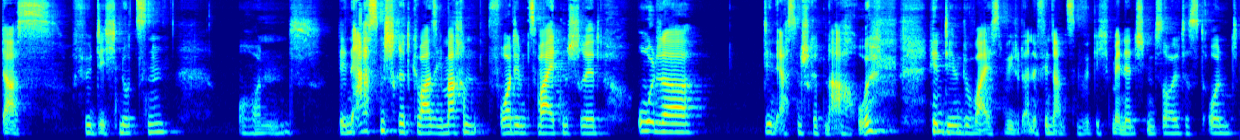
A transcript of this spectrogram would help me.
das für dich nutzen und den ersten Schritt quasi machen vor dem zweiten Schritt oder den ersten Schritt nachholen, indem du weißt, wie du deine Finanzen wirklich managen solltest und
